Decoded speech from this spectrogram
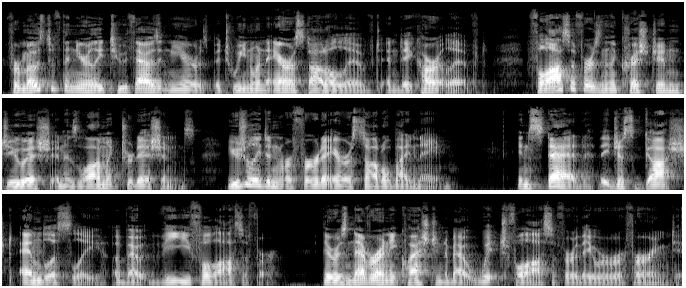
For most of the nearly 2,000 years between when Aristotle lived and Descartes lived, Philosophers in the Christian, Jewish, and Islamic traditions usually didn't refer to Aristotle by name. Instead, they just gushed endlessly about the philosopher. There was never any question about which philosopher they were referring to.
